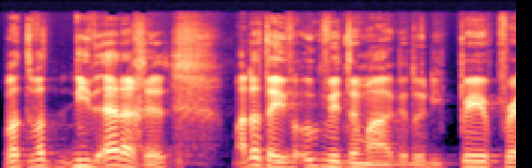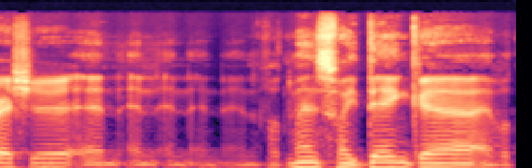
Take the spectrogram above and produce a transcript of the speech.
Wat, wat niet erg is, maar dat heeft ook weer te maken door die peer pressure en, en, en, en, en wat mensen van je denken en wat,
